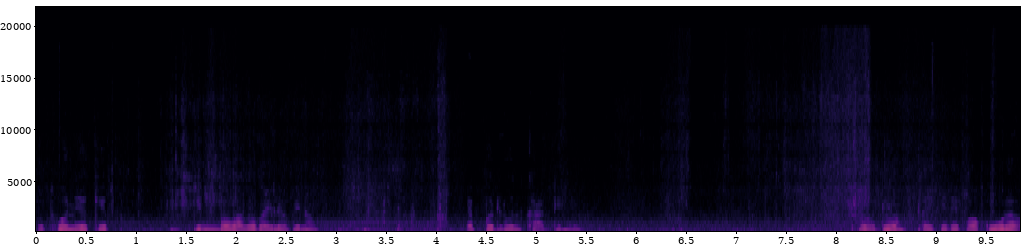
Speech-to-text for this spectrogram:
บักทั่วเนี่ยเก็บกินบ่หวานบ่ไหวแล้วพี่น้องแอปเปิลล้วนขาดดินอยู่ถั่วด้วงใกล้จะได้พาะกูแล้ว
